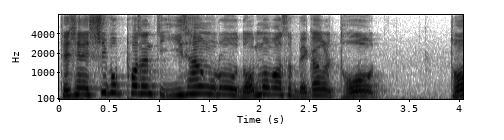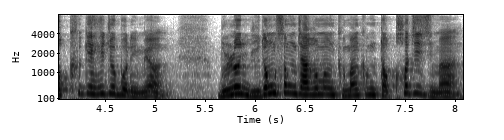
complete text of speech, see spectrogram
대신에 15% 이상으로 넘어가서 매각을 더 더 크게 해줘버리면 물론 유동성 자금은 그만큼 더 커지지만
